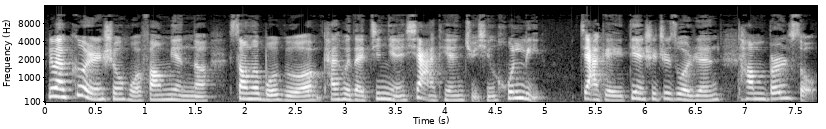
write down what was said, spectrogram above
另外，个人生活方面呢，桑德伯格他会在今年夏天举行婚礼，嫁给电视制作人 Tom Bernso。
